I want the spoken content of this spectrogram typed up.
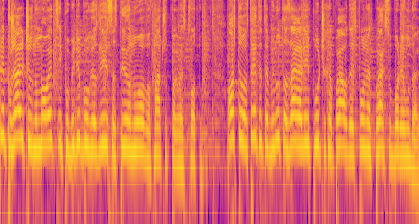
не пожали Черноморец и победи Бургазли с 3 на 0 в матч от първенството. Още в третата минута Зарали получиха право да изпълнят прах свободен удар.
